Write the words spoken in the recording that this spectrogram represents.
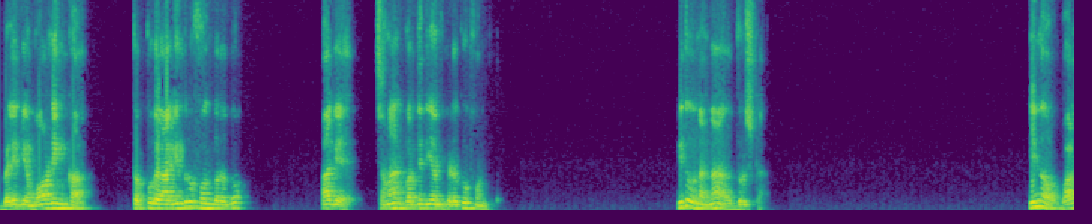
ಬೆಳಿಗ್ಗೆ ಮಾರ್ನಿಂಗ್ ಕಾಲ್ ತಪ್ಪುಗಳಾಗಿದ್ರು ಫೋನ್ ಬರೋದು. ಹಾಗೆ ಚೆನ್ನಾಗಿ ಬರ್ದಿದೀಯ ಅಂತ ಹೇಳಕ್ಕೂ ಫೋನ್ ಬರೋದು. ಇದು ನನ್ನ ಅದೃಷ್ಟ. ಇನ್ನು ಬಹಳ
